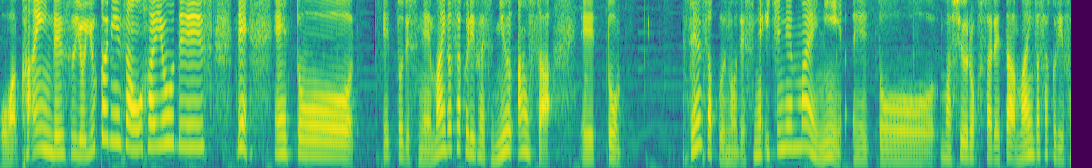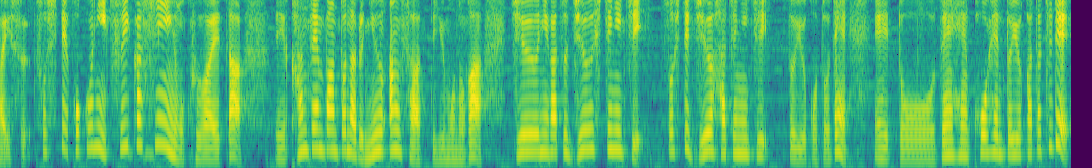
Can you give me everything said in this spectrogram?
お若いんですよ。ゆかりんさんおはようです。で、えっと、えっとですね、マインドサクリファイスニューアンサー。えっと、前作のですね、1年前に、えっ、と、まあ、収録されたマインドサクリファイス、そしてここに追加シーンを加えた、えー完全版となるニューアンサーっていうものが、12月17日、そして18日ということで、えっ、と、前編後編という形で、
